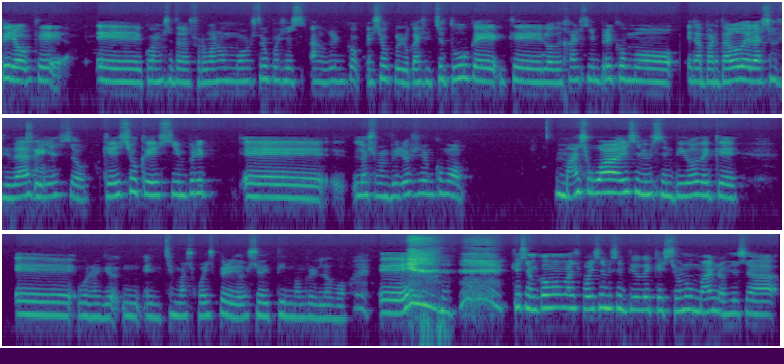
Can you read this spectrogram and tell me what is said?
pero que eh, cuando se transforma en un monstruo, pues es algo, eso, lo que has dicho tú, que, que lo dejas siempre como el apartado de la sociedad y eso. Que eso que siempre eh, los vampiros son como más guays en el sentido de que eh, bueno, yo he dicho más guays, pero yo soy Team Hombre Lobo. que son como más guays en el sentido de que son humanos. O sea,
